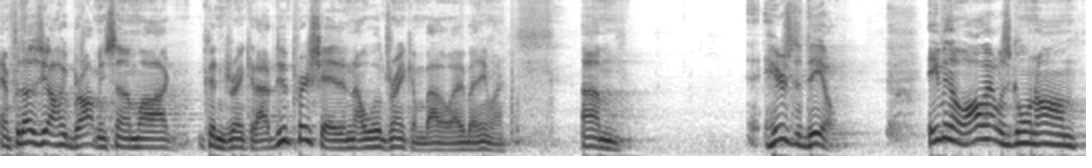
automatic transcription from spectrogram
and for those of y'all who brought me some while I couldn't drink it, I do appreciate it, and I will drink them, by the way. But anyway, um, here's the deal. Even though all that was going on,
